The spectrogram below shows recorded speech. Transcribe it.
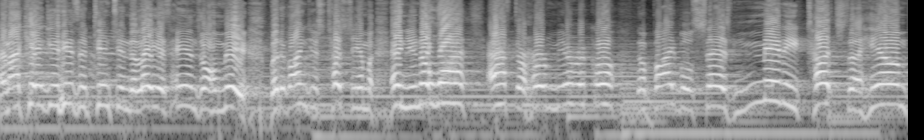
and I can't get his attention to lay his hands on me. But if I can just touch him, and you know what? After her miracle, the Bible says many touched the hem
